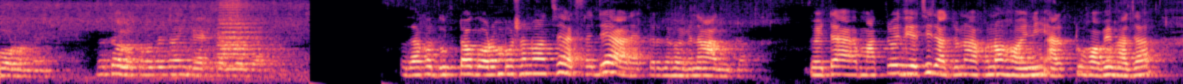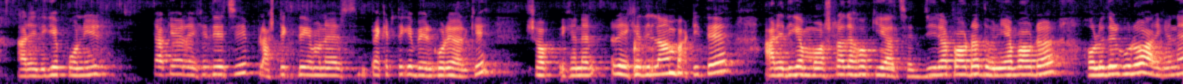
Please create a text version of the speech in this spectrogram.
গরমে। তো চলো তোমাদেরকে আমি ব্যাক ক্যামেরায় দেখাচ্ছি। তো দেখো দুধটাও গরম বসানো আছে এক সাইডে, আর এক সাইডে দেখো এখানে আলুটা। তো এটা মাত্রই দিয়েছি, যার জন্য এখনও হয়নি। আর একটু হবে ভাজা। আর এদিকে পনিরটাকে রেখে দিয়েছি, প্লাস্টিক থেকে মানে প্যাকেট থেকে বের করে আর কি। সব এখানে রেখে দিলাম বাটিতে। আর এদিকে মশলা দেখো কি আছে? জিরা পাউডার, ধনিয়া পাউডার, হলুদের গুঁড়ো, আর এখানে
